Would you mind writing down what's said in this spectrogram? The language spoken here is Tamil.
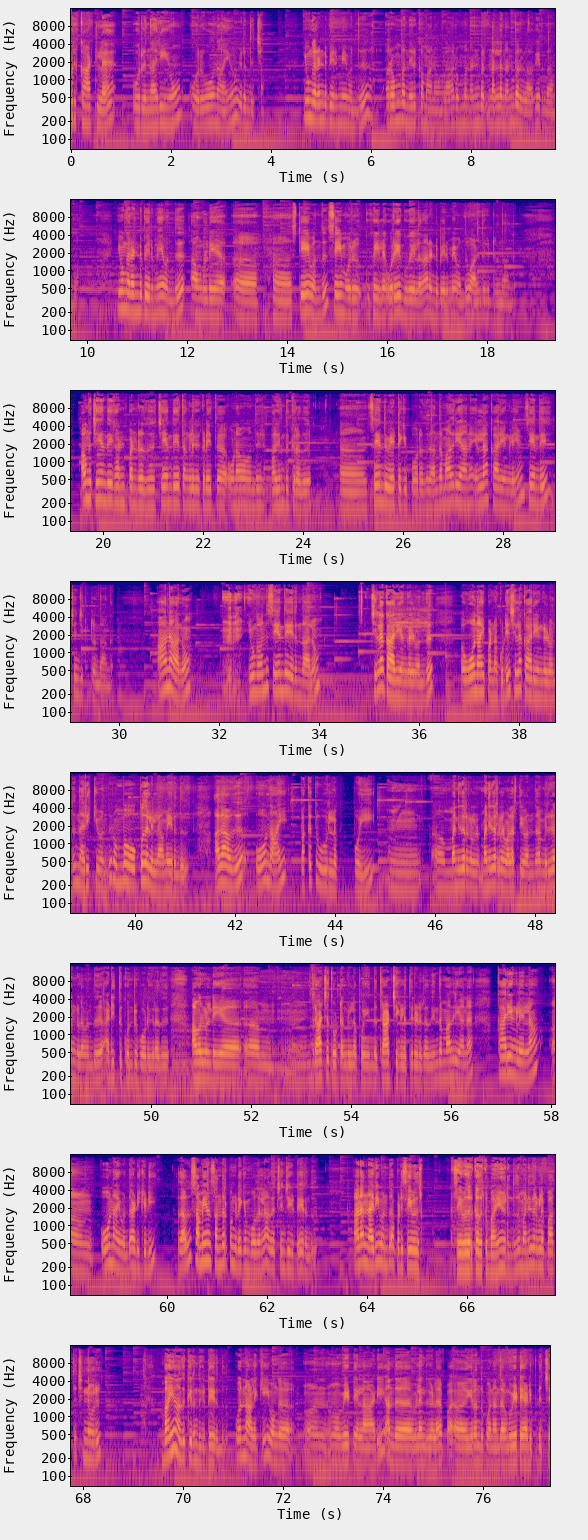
ஒரு காட்டில் ஒரு நரியும் ஒரு ஓநாயும் இருந்துச்சாம். இவங்க ரெண்டு பேருமே வந்து ரொம்ப நெருக்கமானவங்களாக ரொம்ப நண்பர் நல்ல நண்பர்களாக இருந்தாங்களாம். இவங்க ரெண்டு பேருமே வந்து அவங்களுடைய ஸ்டே வந்து சேம் ஒரு குகையில் ஒரே குகையில் தான் ரெண்டு பேருமே வந்து வாழ்ந்துக்கிட்டு இருந்தாங்க. அவங்க சேர்ந்தே ஹண்ட் பண்ணுறது சேர்ந்தே தங்களுக்கு கிடைத்த உணவை வந்து பகிர்ந்துக்கிறது சேர்ந்து வேட்டைக்கு போகிறது அந்த மாதிரியான எல்லா காரியங்களையும் சேர்ந்தே செஞ்சுக்கிட்டு இருந்தாங்க. ஆனாலும் இவங்க வந்து சேர்ந்தே இருந்தாலும் சில காரியங்கள் வந்து ஓனாய் பண்ணக்கூடிய சில காரியங்கள் வந்து நரிக்கு வந்து ரொம்ப ஒப்புதல் இல்லாமல் இருந்தது. அதாவது ஓநாய் பக்கத்து ஊரில் போய் மனிதர்கள் மனிதர்கள் வளர்த்தி வந்த மிருகங்களை வந்து அடித்து கொன்று போடுகிறது. அவர்களுடைய திராட்சை தோட்டங்களில் போய் இந்த திராட்சைகளை திருடுறது இந்த மாதிரியான காரியங்களையெல்லாம் ஓநாய் வந்து அடிக்கடி அதாவது சமயம் சந்தர்ப்பம் கிடைக்கும் போதெல்லாம் அதை செஞ்சுக்கிட்டே இருந்தது. ஆனால் நரி வந்து அப்படி செய்வதற்கு செய்வதற்கு அதற்கு பயம் இருந்தது. மனிதர்களை பார்த்து சின்ன ஒரு பயம் அதுக்கு இருந்துக்கிட்டே இருந்தது. ஒரு நாளைக்கு இவங்க வேட்டையெல்லாம் ஆடி அந்த விலங்குகளை ப- இறந்து போன அந்த அவங்க வேட்டையாடி பிடிச்ச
